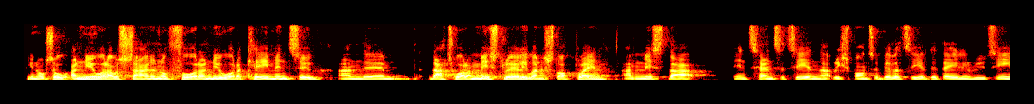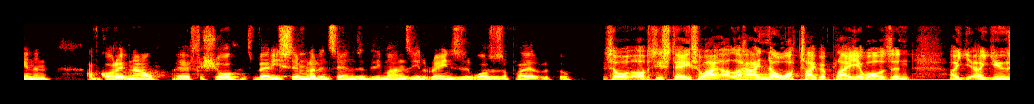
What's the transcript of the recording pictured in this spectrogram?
you know, so I knew what I was signing up for. I knew what I came into, and um, that's what I missed really when I stopped playing. I missed that intensity and that responsibility of the daily routine, and I've got it now uh, for sure. It's very similar in terms of the demands here at Rangers as it was as a player at Liverpool. So obviously, Steve. So I like I know what type of player you was, and I, are you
